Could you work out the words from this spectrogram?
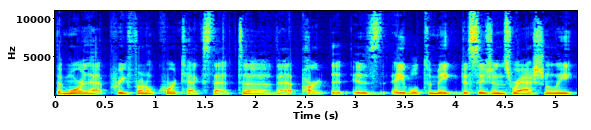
the more that prefrontal cortex, that uh, that part that is able to make decisions rationally,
